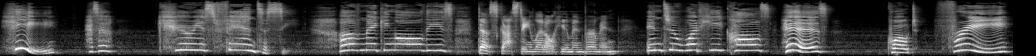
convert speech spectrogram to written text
he has a curious fantasy of making all these disgusting little human vermin into what he calls his, quote, free,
